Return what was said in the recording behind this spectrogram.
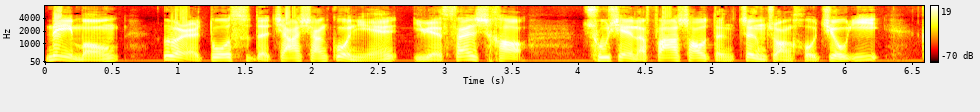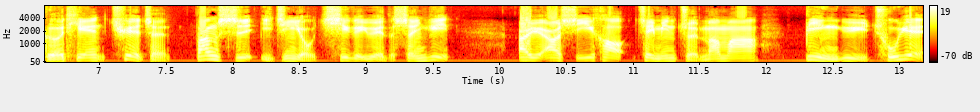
内蒙。鄂尔多斯的家乡过年，一月三十号出现了发烧等症状后就医，隔天确诊，当时已经有七个月的身孕。二月二十一号，这名准妈妈病愈出院，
